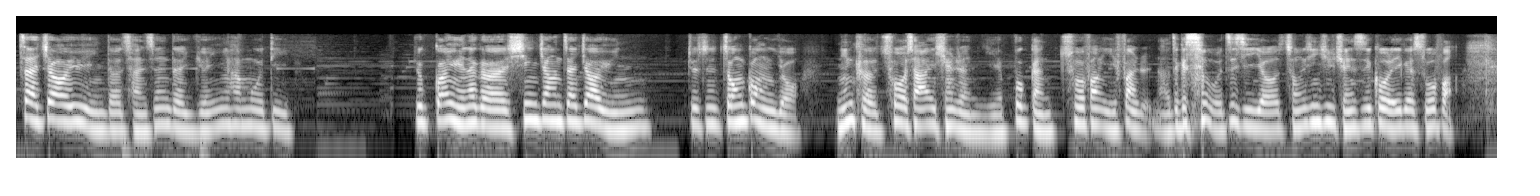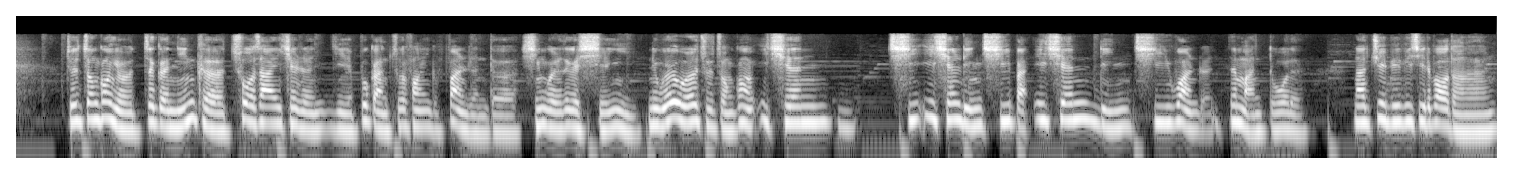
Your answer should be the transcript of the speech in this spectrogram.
再教育营的产生的原因和目的。就关于那个新疆再教育营，就是中共有宁可错杀一千人，也不敢错放一犯人啊，这个是我自己有重新去诠释过的一个说法。就是中共有这个宁可错杀一千人，也不敢错放一个犯人的行为的这个嫌疑。你维吾尔族总共有一千七一千零七百一千零七万人，这蛮多的。那据 BBC 的报道呢，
